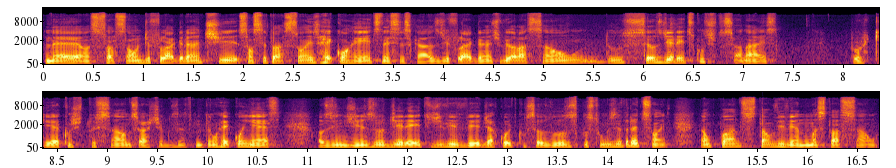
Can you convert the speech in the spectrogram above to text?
né, é uma situação de flagrante, são situações recorrentes nesses casos de flagrante violação dos seus direitos constitucionais. Porque a Constituição, no seu artigo 231, reconhece aos indígenas o direito de viver de acordo com seus usos, costumes e tradições. Então, quando estão vivendo uma situação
